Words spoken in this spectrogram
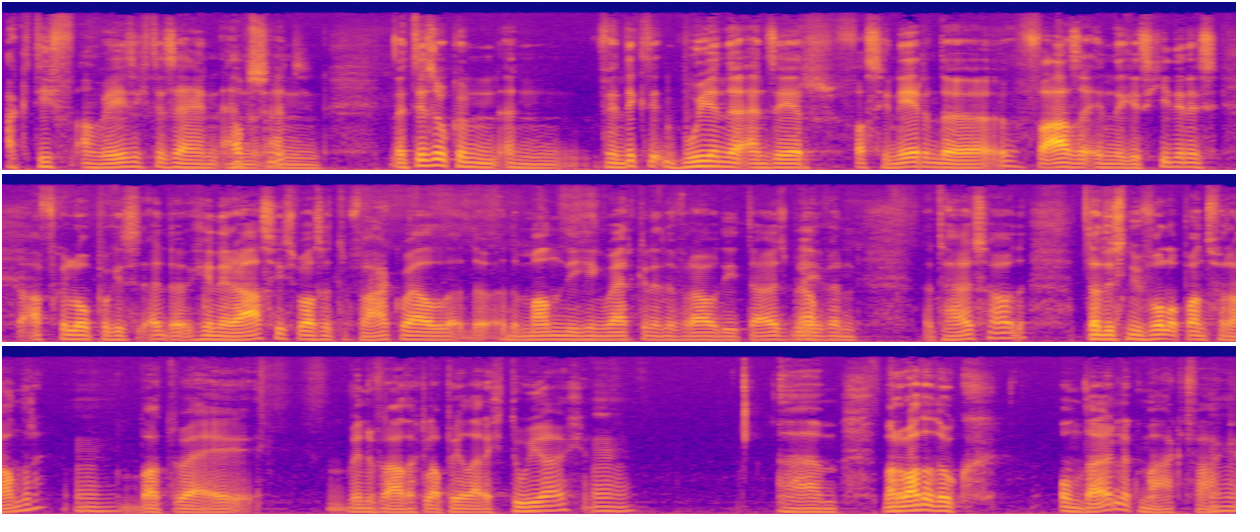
actief aanwezig te zijn. En, Absoluut. en het is ook een, een, vind ik, een boeiende en zeer fascinerende fase in de geschiedenis. De afgelopen ges- eh, de generaties was het vaak wel de, de man die ging werken en de vrouw die thuis bleef Ja. en het huishouden. Dat is nu volop aan het veranderen, Mhm. wat wij binnen Vaderklap heel erg toejuichen. Mhm. Ehm, maar wat het ook onduidelijk maakt vaak. Mhm.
